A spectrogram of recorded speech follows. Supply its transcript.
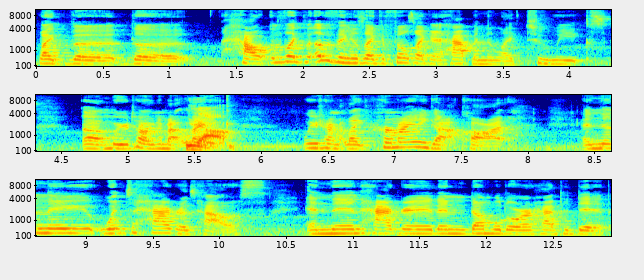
like the the how like the other thing is like it feels like it happened in like two weeks. Um, we were talking about like Yeah. We were talking about like Hermione got caught, and then they went to Hagrid's house, and then Hagrid and Dumbledore had to dip,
